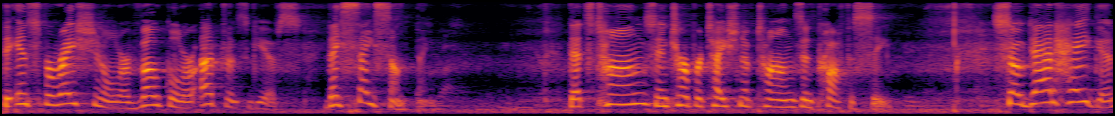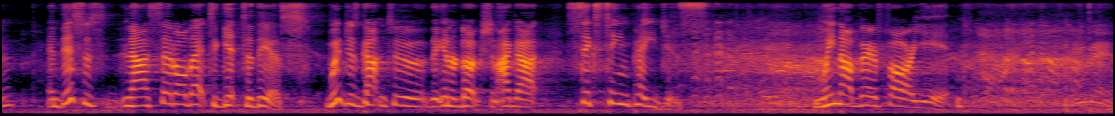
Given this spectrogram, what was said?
The inspirational or vocal or utterance gifts, they say something. That's tongues, interpretation of tongues, and prophecy. So, Dad Hagin, and this is, now I said all that to get to this. We've just gotten to the introduction. I got 16 pages. We not very far yet. Amen.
